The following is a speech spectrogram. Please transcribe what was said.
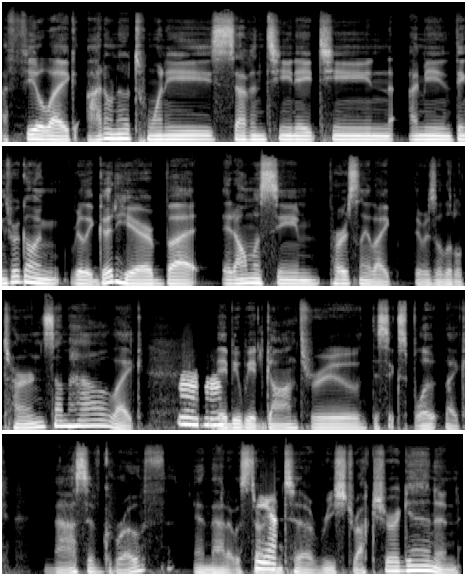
I feel like I don't know 2017 18 I mean things were going really good here but it almost seemed personally like there was a little turn somehow like mm-hmm. maybe we had gone through this explode like massive growth and that it was starting yeah. to restructure again and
